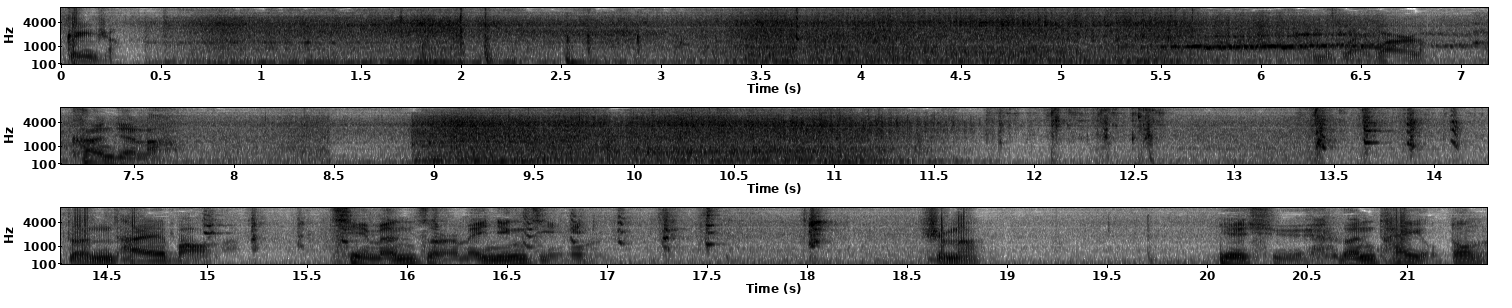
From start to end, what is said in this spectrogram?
跟上。他们拐弯了，看见了。轮胎爆了，气门嘴没拧紧。什么？也许轮胎有洞。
